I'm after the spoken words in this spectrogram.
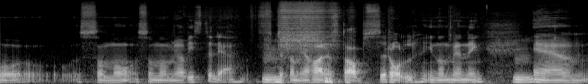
Och, som, som om jag visste det, Mm. eftersom jag har en stabsroll i någon mening. Mm. Ehm,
